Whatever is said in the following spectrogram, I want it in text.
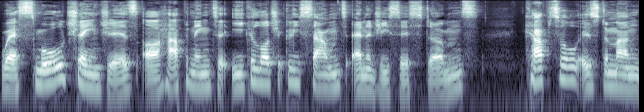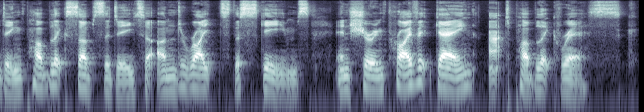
Where small changes are happening to ecologically sound energy systems, capital is demanding public subsidy to underwrite the schemes, ensuring private gain at public risk.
